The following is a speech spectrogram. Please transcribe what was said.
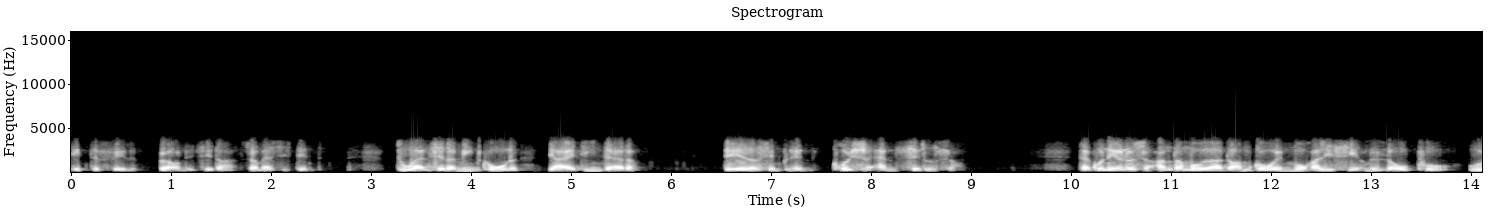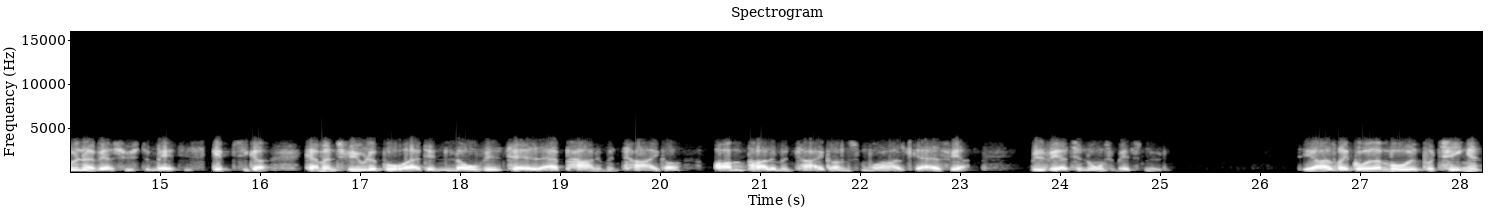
ægtefælle, børn etc. som assistent. Du ansætter min kone, jeg er din datter. Det hedder simpelthen krydsansættelser. Der kunne nævnes andre måder at omgå en moraliserende lov på. Uden at være systematisk skeptiker, kan man tvivle på, at en lov vedtaget af parlamentarikere om parlamentarikernes moralske adfærd vil være til nogen som helst nytte. Det er aldrig gået af mode på tinge,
